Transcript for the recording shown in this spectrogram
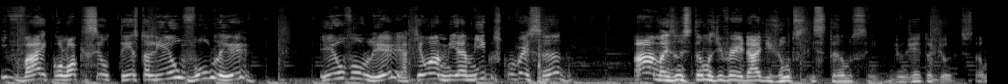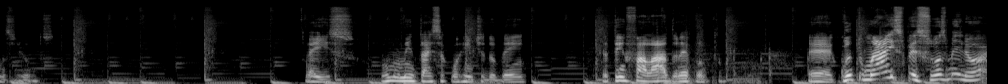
e vai, coloque seu texto ali, eu vou ler. Eu vou ler. Aqui é um am amigos conversando. Ah, mas não estamos de verdade juntos. Estamos sim, de um jeito ou de outro, estamos juntos. É isso. Vamos aumentar essa corrente do bem. Eu tenho falado, né? Quanto, é, quanto mais pessoas, melhor.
